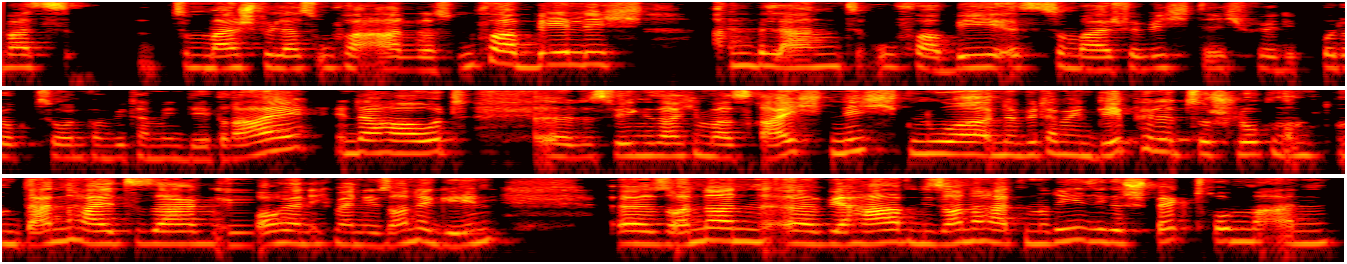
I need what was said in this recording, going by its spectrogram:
was zum Beispiel das UVA, das UVB-Licht anbelangt. UVB ist zum Beispiel wichtig für die Produktion von Vitamin D3 in der Haut. Äh, deswegen sage ich immer, es reicht nicht nur eine Vitamin D-Pille zu schlucken, um, um dann halt zu sagen, ich brauche ja nicht mehr in die Sonne gehen, äh, sondern äh, wir haben, die Sonne hat ein riesiges Spektrum an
